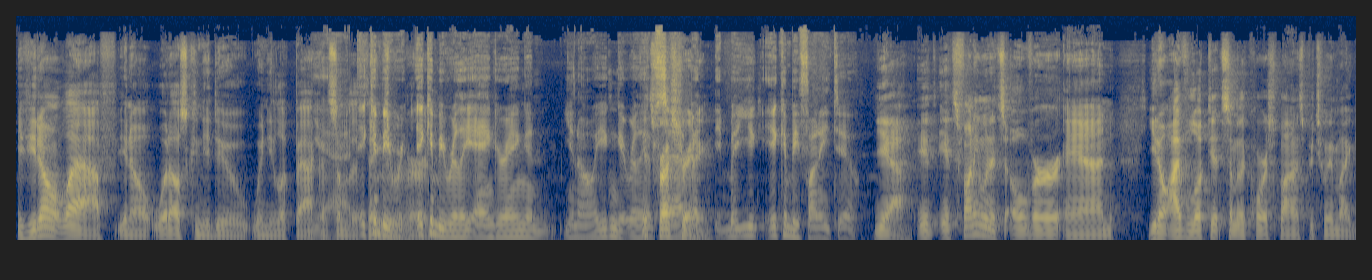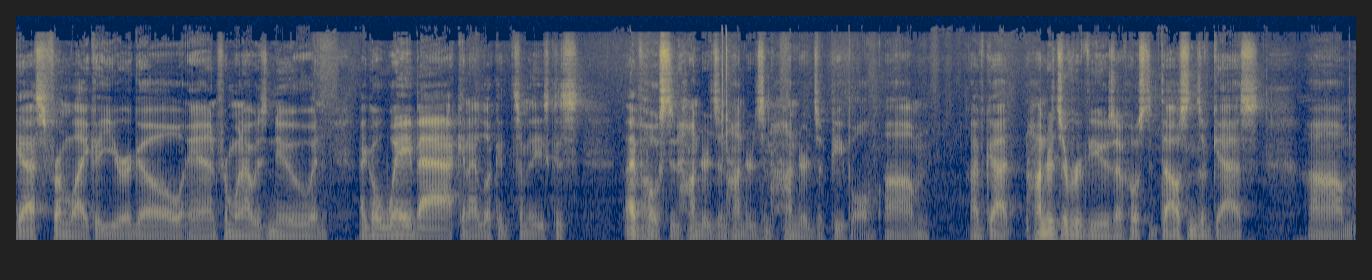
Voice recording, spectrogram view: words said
if you don't laugh, you know what else can you do when you look back on some of the it things can be heard? it can be really angering, and you know you can get really It's upset, frustrating. But, but you, it can be funny too. Yeah, it, it's funny when it's over, and you know, I've looked at some of the correspondence between my guests from like a year ago and from when I was new, and I go way back and I look at some of these because I've hosted hundreds and hundreds and hundreds of people. Um, I've got hundreds of reviews. I've hosted thousands of guests. Um,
